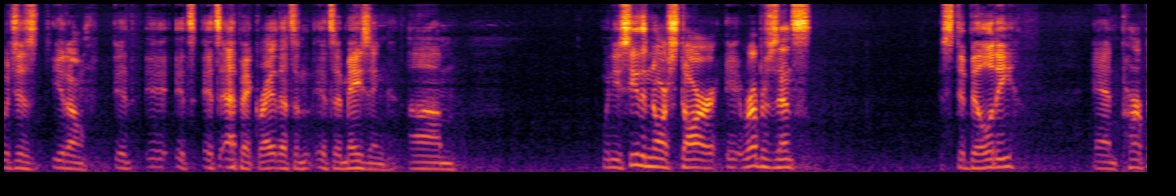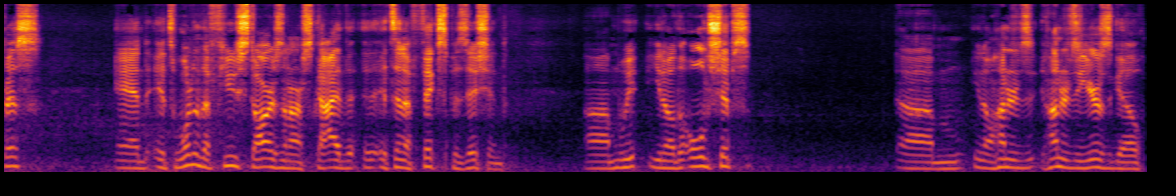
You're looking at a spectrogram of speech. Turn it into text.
which is you know it, it, it's it's epic right? That's an it's amazing. Um, when you see the north star it represents stability and purpose and it's one of the few stars in our sky that it's in a fixed position. Um, we you know the old ships um, you know hundreds hundreds of years ago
